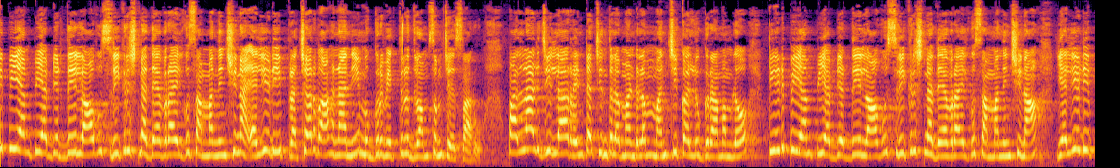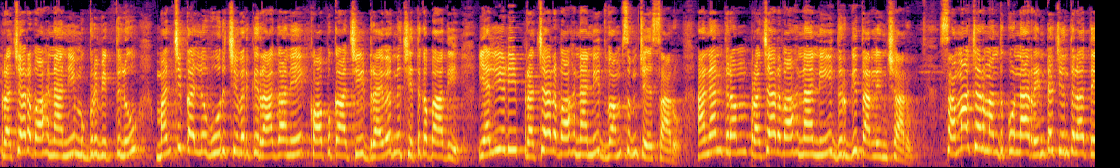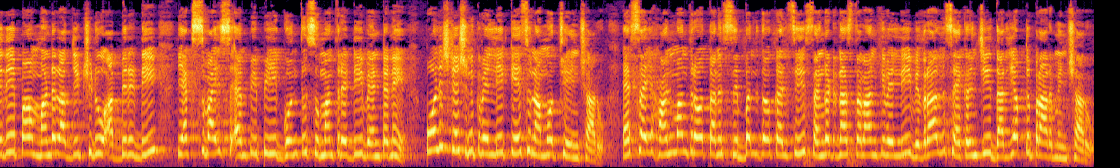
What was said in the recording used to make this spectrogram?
TDP MP అభ్యర్థి లావు శ్రీకృష్ణ దేవరాయలకు సంబంధించిన LED ప్రచార వాహనాన్ని ముగ్గురు వ్యక్తులు ధ్వంసం చేశారు. పల్నాడు జిల్లా రెంటచింతల మండలం మంచికల్లు గ్రామంలో టీడీపీ ఎంపీ అభ్యర్థి లావు శ్రీకృష్ణ దేవరాయలకు సంబంధించిన ఎల్ఈడి ప్రచార వాహనాన్ని ముగ్గురు వ్యక్తులు మంచికల్లు ఊరు చివరికి రాగానే కాపు కాచి డ్రైవర్ను చితకబాది ఎల్ఈడి ప్రచార వాహనాన్ని ధ్వంసం చేశారు. అనంతరం ప్రచార వాహనాన్ని దుర్గి తరలించారు. సమాచారం అందుకున్న రెంటచింతల తెదేపా మండల అధ్యక్షుడు అబ్బిరెడ్డి ఎక్స్ వైస్ ఎంపీపీ గొంతు సుమంత్ రెడ్డి వెంటనే పోలీస్ స్టేషన్కు వెళ్ళి కేసు నమోదు చేయించారు. ఎస్ఐ హనుమంతరావు తన సిబ్బందితో కలిసి సంఘటనా స్థలానికి వెళ్ళి వివరాలను సేకరించి దర్యాప్తు ప్రారంభించారు.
